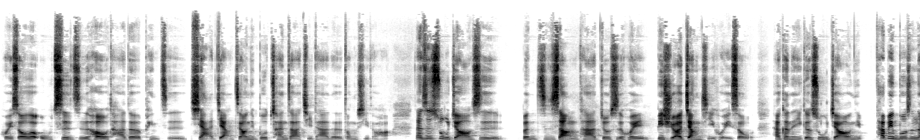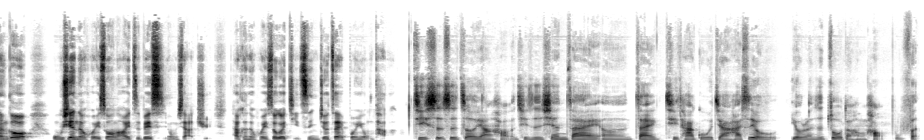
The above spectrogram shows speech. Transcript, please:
回收了五次之后，它的品质下降，只要你不掺杂其他的东西的话。但是塑胶是本质上，它就是会必须要降级回收，它可能一个塑胶，你它并不是能够无限的回收，然后一直被使用下去，它可能回收个几次，你就再也不会用它。即使是这样好了，其实现在嗯、在其他国家还是有有人是做的很好部分，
